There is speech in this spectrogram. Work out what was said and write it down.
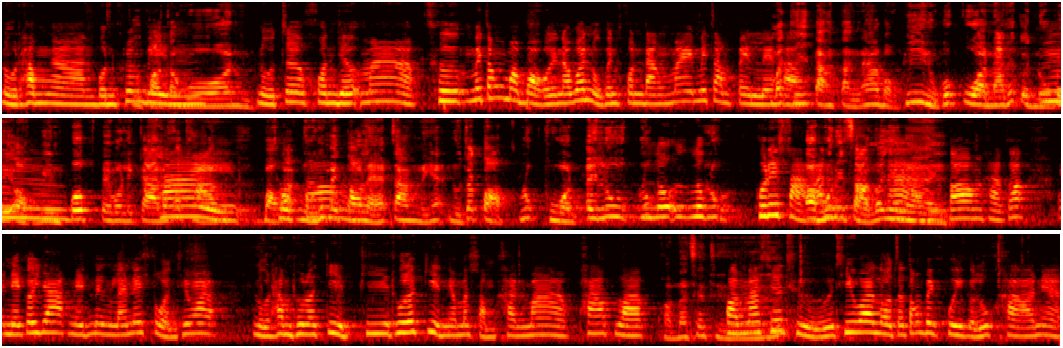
หนูทำงานบนเครื่องบิคือนความกังวล หนูเจอคนเยอะมาก คือไม่ต้องมาบอกเลยนะว่าหนูเป็นคนดังไม่ไม่จำเป็นเลยเมื่อค่ะ กี้ต่างต่างๆหน้าบอกพี่หนูก็กลัวนะถ้าเกิดหนูไปอืมออกบินปุ๊บไปบริการแล้วก็ถามใช่บอกว่าถูหกนูต้อง ทำไมตอแหลจังอย่างเงี้ยหนูจะตอบลูกทวนไอ้ยลูกลูก ลูกลูกลูกผู้โดยสารเอาผู้โดยสารว่ายังไง อ่ถูกต้องค่ะ ก็อันนี้ก็ยากนิดนึงและในส่วนที่ว่าหนูทำธุรกิจพี่ธุรกิจเนี่ยมันสำคัญมาก ภาพลักษณ์ ความน่าเชื่อถือ ความน่าเชื่อถือที่ว่าเราจะต้องไปคุยกับลูกค้าเนี่ย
